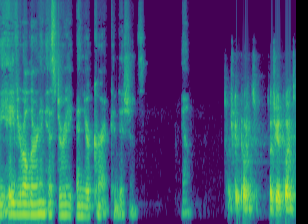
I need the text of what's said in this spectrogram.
behavioral learning history, and your current conditions. Yeah. Such good points. Such a good point.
